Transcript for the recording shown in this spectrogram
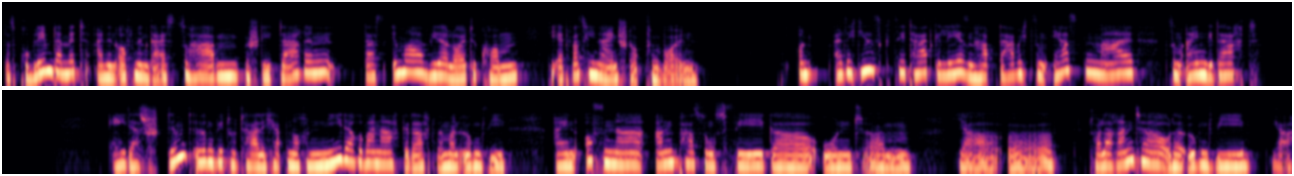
das Problem damit, einen offenen Geist zu haben, besteht darin, dass immer wieder Leute kommen, die etwas hineinstopfen wollen. Und als ich dieses Zitat gelesen habe, da habe ich zum ersten Mal zum einen gedacht, ey, das stimmt irgendwie total. Ich habe noch nie darüber nachgedacht, wenn man irgendwie ein offener, anpassungsfähiger und ähm, ja äh, toleranter oder irgendwie ja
